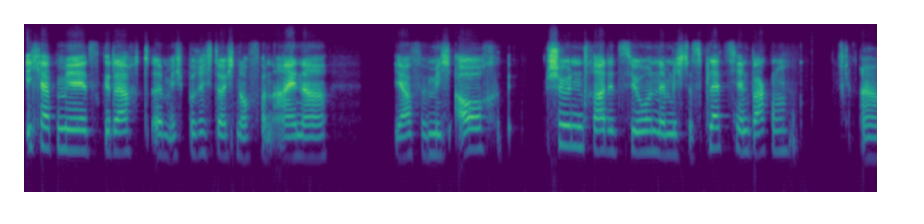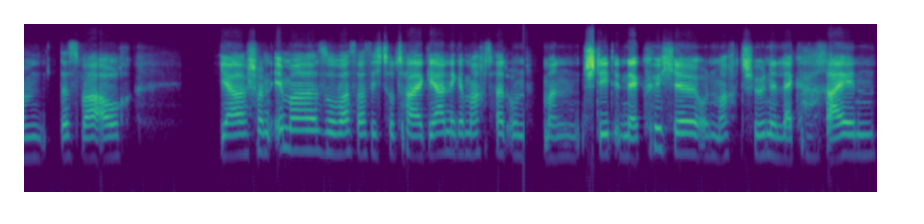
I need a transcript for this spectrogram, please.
Ich habe mir jetzt gedacht, ähm, ich berichte euch noch von einer, ja, für mich auch schönen Tradition, nämlich das Plätzchenbacken. Ähm, das war auch ja schon immer sowas, was ich total gerne gemacht hat. Und man steht in der Küche und macht schöne Leckereien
